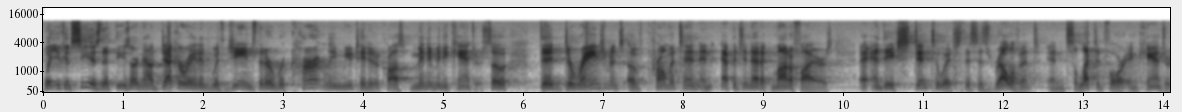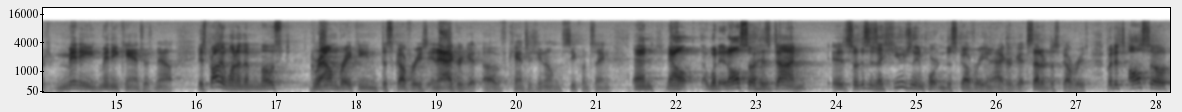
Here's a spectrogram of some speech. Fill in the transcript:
what you can see is that these are now decorated with genes that are recurrently mutated across many, many cancers. So the derangement of chromatin and epigenetic modifiers and the extent to which this is relevant and selected for in cancers, many, many cancers now, is probably one of the most groundbreaking discoveries in aggregate of cancer genome sequencing. And now, what it also has done is, so this is a hugely important discovery in aggregate, set of discoveries, but it's also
